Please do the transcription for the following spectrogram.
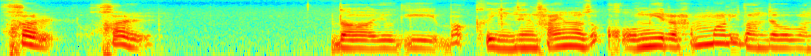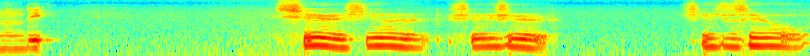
활, 활. 나 여기 마크 인생 살면서 거미를 한 마리도 안 잡아봤는데 실, 실, 실, 실, 실 주세요.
